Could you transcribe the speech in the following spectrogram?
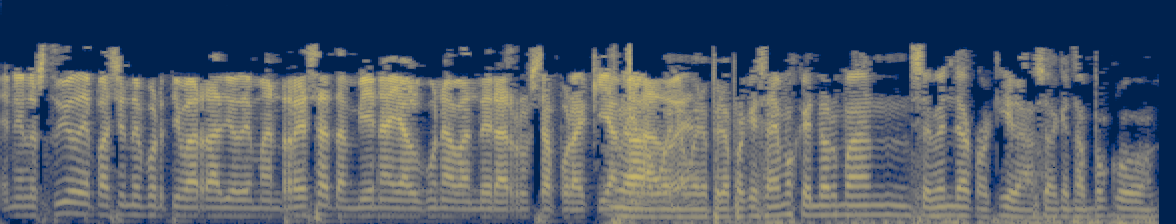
en el estudio de Pasión Deportiva Radio de Manresa también hay alguna bandera rusa por aquí a mi Ah, lado, bueno, ¿eh? bueno, pero porque sabemos que Norman se vende a cualquiera, o sea que tampoco.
